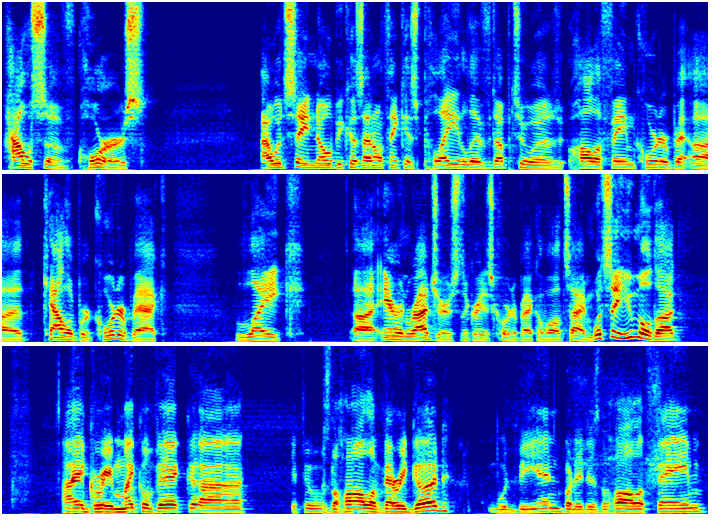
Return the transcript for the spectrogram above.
house of horrors. I would say no because I don't think his play lived up to a Hall of Fame quarterback uh, caliber quarterback like uh, Aaron Rodgers, the greatest quarterback of all time. What say you, Mulldawg? I agree. Michael Vick, uh, if it was the Hall of Very Good, would be in, but it is the Hall of Fame.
